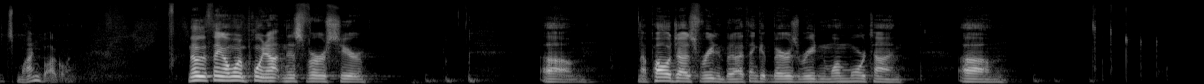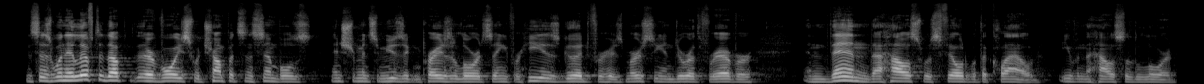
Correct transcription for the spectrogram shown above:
it's mind boggling. Another thing I want to point out in this verse here. Um, I apologize for reading, but I think it bears reading one more time. Um, it says, When they lifted up their voice with trumpets and cymbals, instruments of music, and praise the Lord, saying, For he is good, for his mercy endureth forever. And then the house was filled with a cloud, even the house of the Lord.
